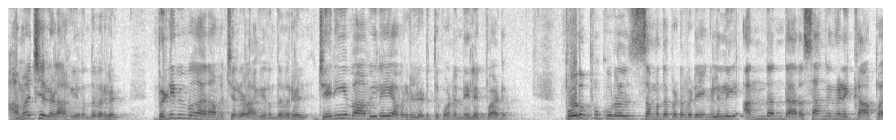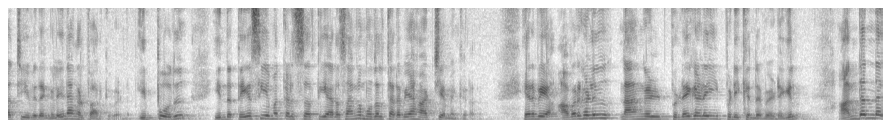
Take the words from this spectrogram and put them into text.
அமைச்சர்களாக இருந்தவர்கள் வெளிவிவகார அமைச்சர்களாக இருந்தவர்கள் ஜெனீவாவிலே அவர்கள் எடுத்துக்கொண்ட நிலைப்பாடு பொறுப்பு குரல் சம்பந்தப்பட்ட விடயங்களில் அந்தந்த அரசாங்கங்களை காப்பாற்றிய விதங்களை நாங்கள் பார்க்க வேண்டும். இப்போது இந்த தேசிய மக்கள் சக்தி அரசாங்கம் முதல் தடவையாக ஆட்சி அமைக்கிறது. எனவே அவர்களில் நாங்கள் பிழைகளை பிடிக்கின்ற வேளையில் அந்தந்த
